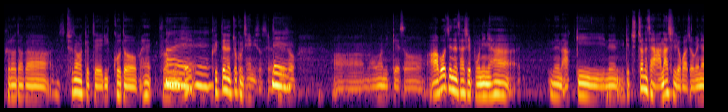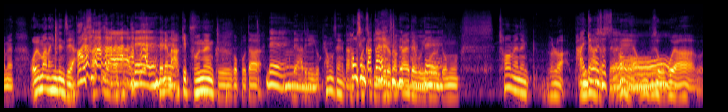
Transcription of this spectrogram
그러다가 초등학교 때 리코더 해, 불었는데 아, 예, 예. 그때는 조금 재밌었어요. 그래서 어, 어머니께서 아버지는 사실 본인이 하는 악기는 이렇게 추천을 잘 안 하시려고 하죠. 왜냐하면 얼마나 힘든지 아시잖아요. 네. 왜냐면 악기 부는 그것보다 네. 내 아들이 이거 평생 나랑 평생 깎아야, 이를 깎아야 되고 네. 이걸 너무 처음에는 별로 반대하셨어요. 네, 어, 무슨 오보야 뭐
